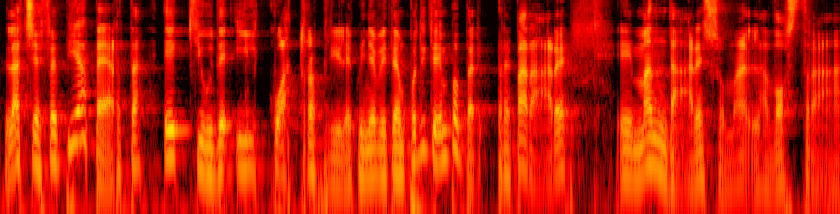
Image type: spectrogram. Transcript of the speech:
la CFP è aperta e chiude il 4 aprile, quindi avete un po' di tempo per preparare e mandare, insomma, la vostra,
